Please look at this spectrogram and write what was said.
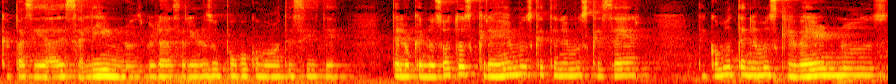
capacidad de salirnos, ¿verdad? Salirnos un poco, como vos decís, de, de lo que nosotros creemos que tenemos que ser de cómo tenemos que vernos,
